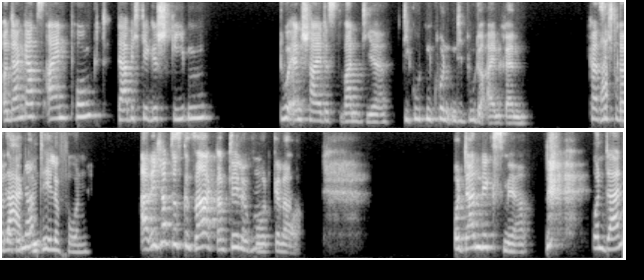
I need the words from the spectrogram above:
und dann gab es einen Punkt, da habe ich dir geschrieben, du entscheidest, wann dir die guten Kunden die Bude einrennen. Kannst du dich daran erinnern? Am Telefon. Also ich habe das gesagt am Telefon, mhm. genau. Und dann nichts mehr. Und dann,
